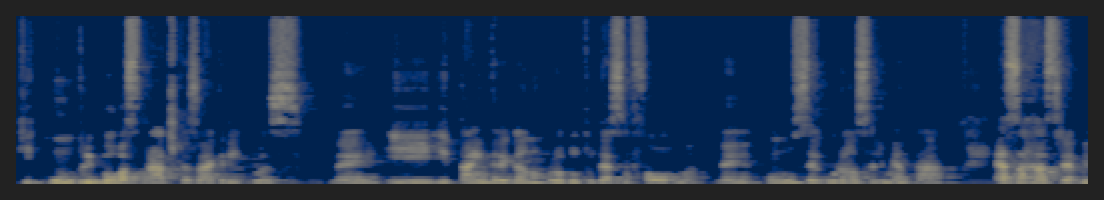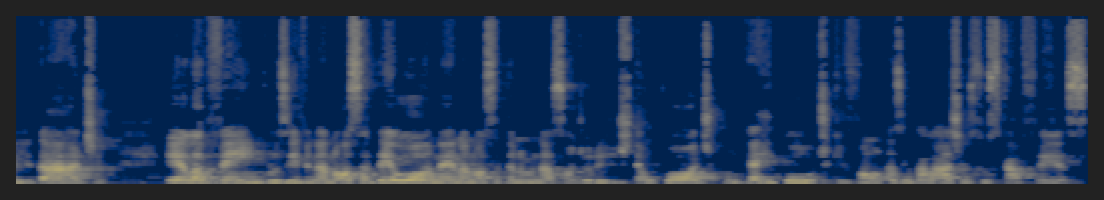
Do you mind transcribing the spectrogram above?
que cumpre boas práticas agrícolas, né, e está entregando um produto dessa forma, né, com segurança alimentar. Essa rastreabilidade, ela vem, inclusive, na nossa DO, né, na nossa denominação de origem, a gente tem um código, um QR Code que vão nas embalagens dos cafés,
